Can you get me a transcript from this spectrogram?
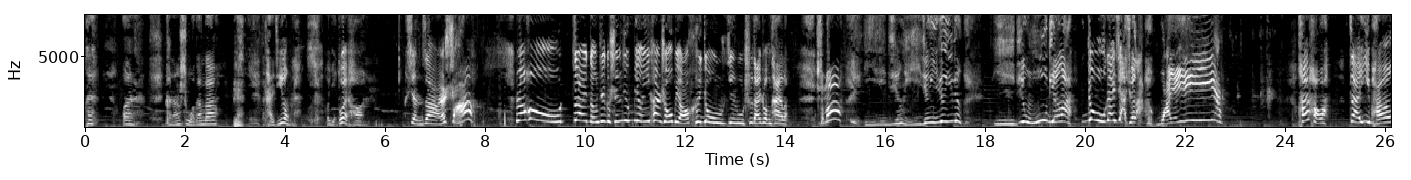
嘿。” 嗯，可能是我刚刚 太激动了。哦，也对哈。现在啥？然后再等这个神经病一看手表，又进入痴呆状态了。什么？已经已经已经已经已经五点了，又该下学了。哇呀呀呀！还好啊。一旁，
